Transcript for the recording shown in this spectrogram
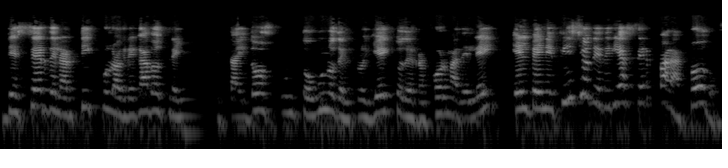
de ser del artículo agregado 32.1 del proyecto de reforma de ley, el beneficio debería ser para todos.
